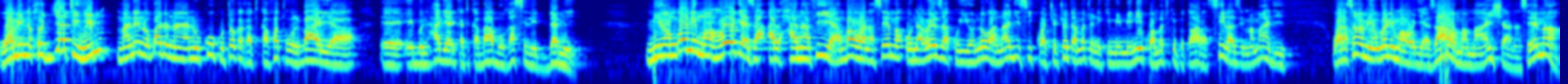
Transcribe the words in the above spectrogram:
Wa min hujjatihim maneno bado na yanukuu kutoka katika fathul bari ya e, ibn hajar katika babu ghasli dami. Miongoni mwa hoja za alhanafia ambao wanasema unaweza kuiondoa najisi kwa chochote ambacho ni kimiminiko ambacho kipo tahara si lazima maji. Wanasema miongoni mwa hoja zao mama aisha anasema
